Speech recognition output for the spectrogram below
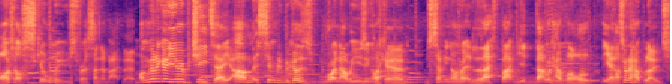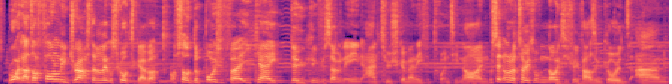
Five-star skill moves for a centre-back, though. I'm going to go Yuri um, simply because right now we're using, like, a 79 rated left-back. That would help a lot. Yeah, that's going to help loads. Right, lads, I've finally drafted a little squad together. I've sold the boys for 30k, Dooku for 17, and Tushka for 29. We're sitting on a total of 93,000 coins, and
